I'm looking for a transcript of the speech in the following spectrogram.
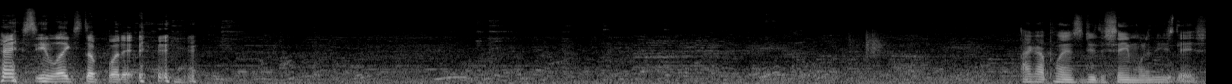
as he likes to put it. I got plans to do the same one of these days.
